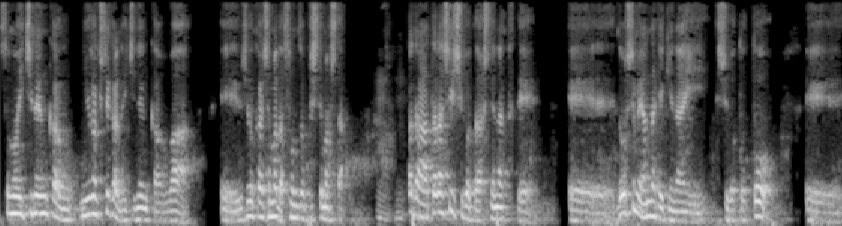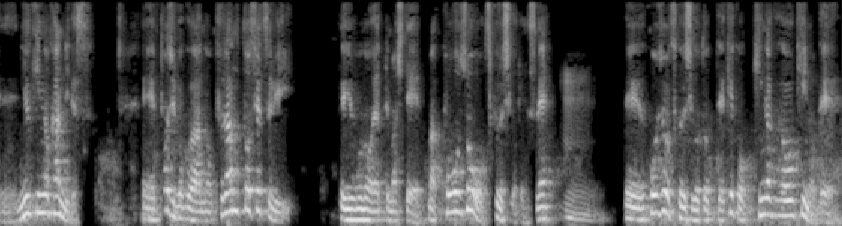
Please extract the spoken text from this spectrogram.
その1年間、入学してからの1年間は、えー、うちの会社まだ存続してました。ただ、新しい仕事はしてなくて、えー、どうしてもやんなきゃいけない仕事と、えー、入金の管理です。えー、当時僕はあのプラント設備っていうものをやってまして、まあ、工場を作る仕事ですね。うん、で工場を作る仕事って結構金額が大きいので、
